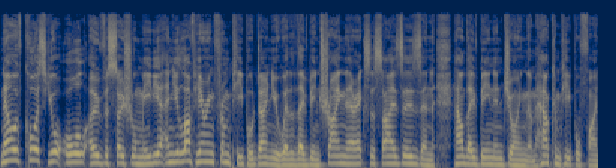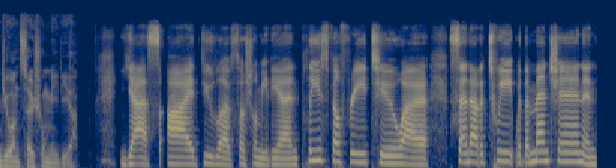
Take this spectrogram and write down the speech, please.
Now, of course, you're all over social media and you love hearing from people, don't you? Whether they've been trying their exercises and how they've been enjoying them. How can people find you on social media? Yes, I do love social media. And please feel free to uh, send out a tweet with a mention and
